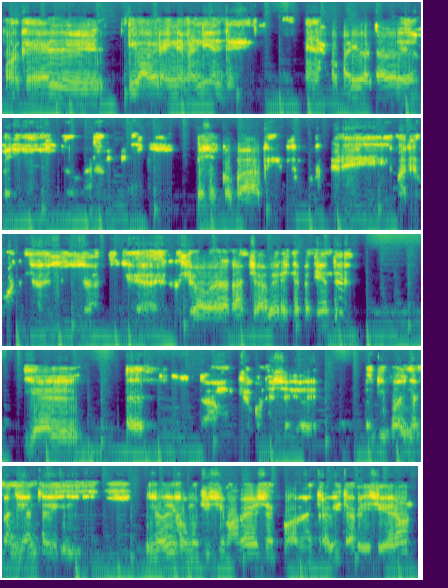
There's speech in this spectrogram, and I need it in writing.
porque él iba a ver a Independiente en las Copas Libertadores de América. Esas copas que fuimos campeones cuatro oportunidades seguidas, que lo llevaba a la cancha a ver a Independiente. Y él eh, estaba mucho con ese equipo de Independiente y, y, lo dijo muchísimas veces por la entrevista que le hicieron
